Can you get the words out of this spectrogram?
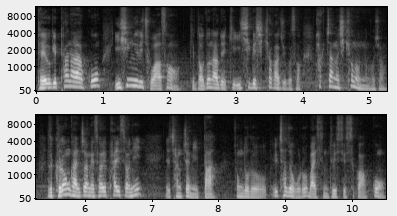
배우기 편하고 이식률이 좋아서 이렇게 너도 나도 이렇게 이식을 시켜가지고서 확장을 시켜놓는 거죠. 그래서 그런 관점에서의 Python이 장점이 있다 정도로 1차적으로 말씀드릴 수 있을 것 같고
